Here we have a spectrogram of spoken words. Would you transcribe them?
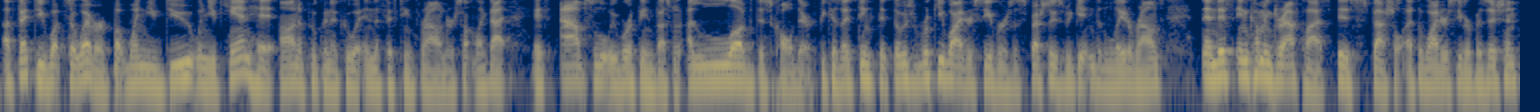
affect you whatsoever. But when you do, when you can hit on a Puka Nacua in the 15th round or something like that, it's absolutely worth the investment. I loved this call, Derek, because I think that those rookie wide receivers, especially as we get into the later rounds, and this incoming draft class is special at the wide receiver position.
